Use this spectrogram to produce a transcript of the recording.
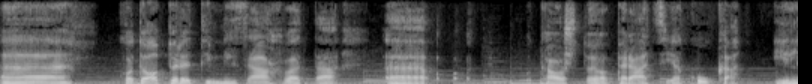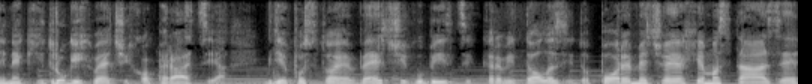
E, kod operativnih zahvata kao što je operacija kuka ili nekih drugih većih operacija gdje postoje veći gubici krvi dolazi do poremećaja hemostaze,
